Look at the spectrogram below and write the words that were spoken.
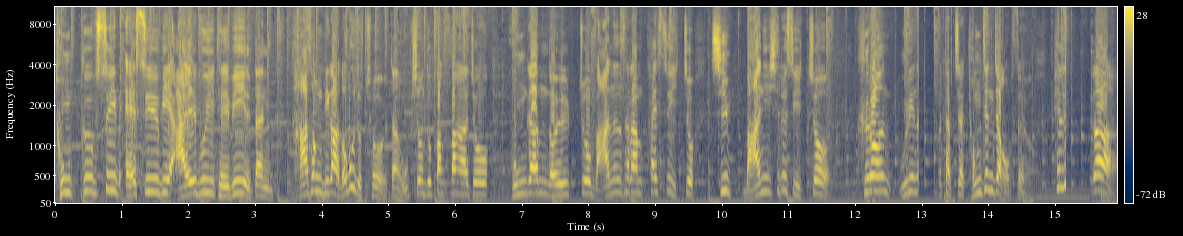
동급 수입 SUV RV 대비 일단 가성비가 너무 좋죠. 일단 옵션도 빵빵하죠. 공간 넓죠. 많은 사람 탈 수 있죠. 짐 많이 실을 수 있죠. 그런 우리나라 탑 진짜 경쟁자가 없어요. 필리가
